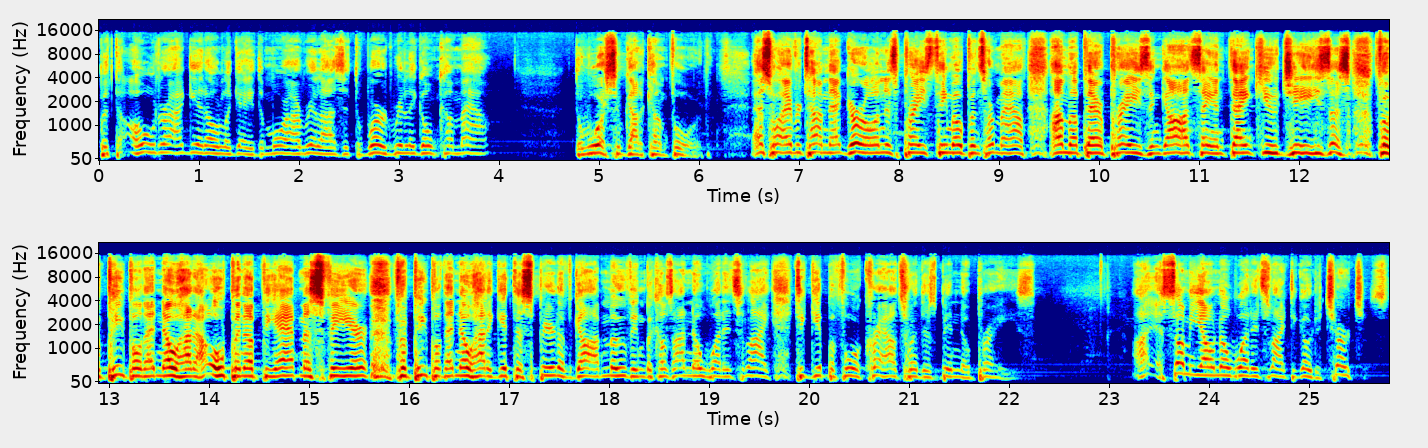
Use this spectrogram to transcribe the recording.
But the older I get, Oligay, the more I realize that the word really gonna come out the worship got to come forth. That's why every time that girl in this praise team opens her mouth, I'm up there praising God, saying, Thank you, Jesus, for people that know how to open up the atmosphere, for people that know how to get the Spirit of God moving, because I know what it's like to get before crowds where there's been no praise. I, some of y'all know what it's like to go to churches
